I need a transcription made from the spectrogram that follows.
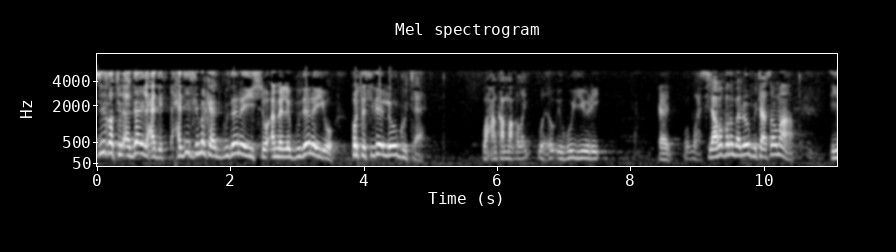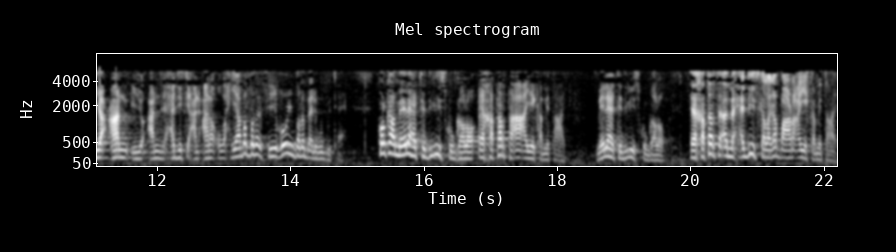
siiqatu adaa alxadiid xadiidka markaad gudanayso ama la gudanayo horta sidee loo gutaa? Waxaan ka maqlay wuxuu igu yidhi siyaabo badan baa loo gutaa soo maaha? Iyo can iyo can xadiidka cancano waxyaabo badan siiqooyin badan baa lagu gutaa. Kolkaa meelaha tadliisku galo ee khatarta ah ayay ka mid tahay. Meelaha tadliisku galo ee khatarta ama xadiidka laga baadho ayay ka mid tahay.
